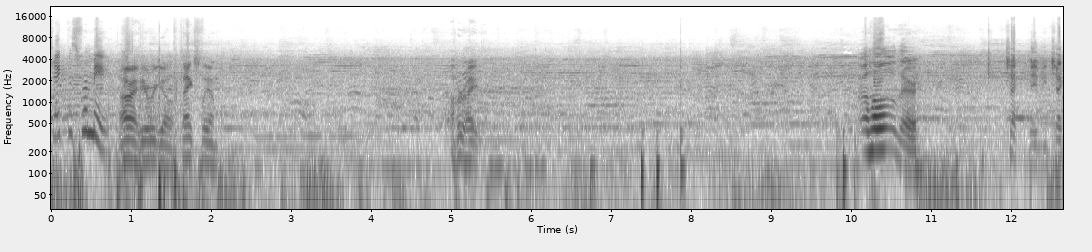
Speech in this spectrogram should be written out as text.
take this from me. All right, here we go. Thanks, Liam. All right. Oh, there. Check, baby, check,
